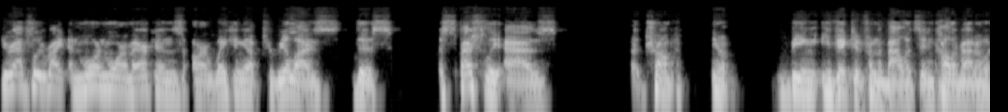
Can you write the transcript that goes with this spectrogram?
You're absolutely right. And more and more Americans are waking up to realize this, especially as uh, Trump, you know, being evicted from the ballots in Colorado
